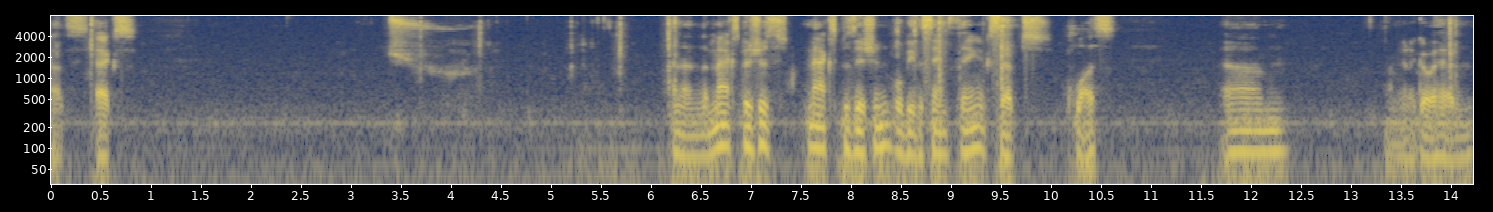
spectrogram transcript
That's X. And then the max, position, max position will be the same thing, except plus. Um, I'm going to go ahead and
